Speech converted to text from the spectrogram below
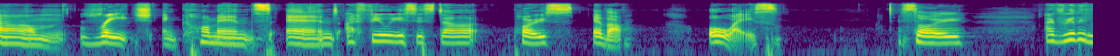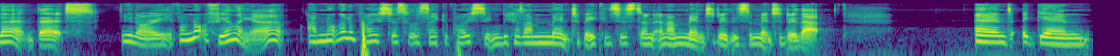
um, reach and comments. And I feel your sister posts ever, always. So I've really learned that, you know, if I'm not feeling it, I'm not going to post just for the sake of posting because I'm meant to be consistent and I'm meant to do this and meant to do that. And again,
